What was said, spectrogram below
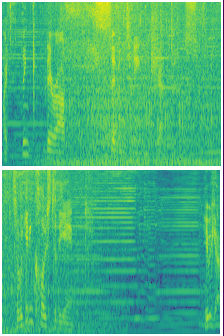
I think there are 17 chapters. So we're getting close to the end. Here we go.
